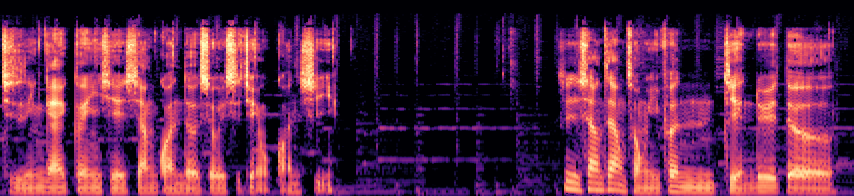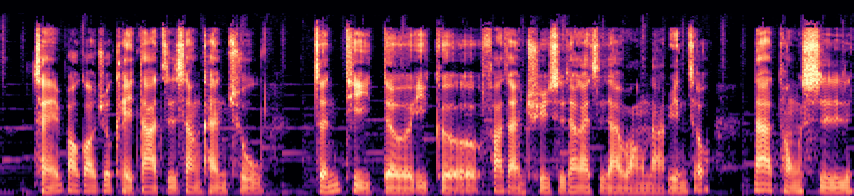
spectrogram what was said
其实应该跟一些相关的社会事件有关系。其实像这样，从一份简略的产业报告就可以大致上看出整体的一个发展趋势，大概是在往哪边走。那同时，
